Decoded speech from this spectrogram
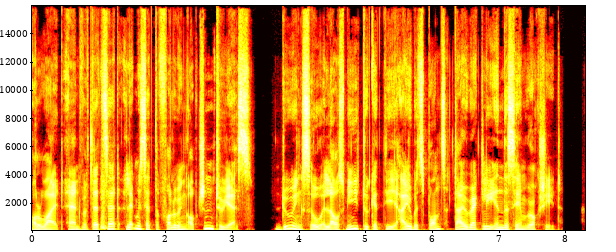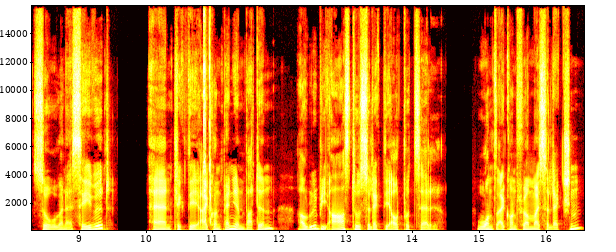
Alright, and with that said, let me set the following option to yes. Doing so allows me to get the AI response directly in the same worksheet. So when I save it and click the AI companion button, I will be asked to select the output cell. Once I confirm my selection,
